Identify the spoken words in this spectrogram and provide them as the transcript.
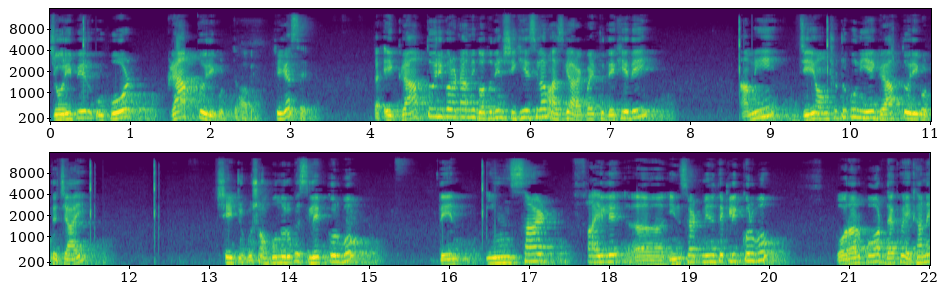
জরিপের উপর গ্রাফ তৈরি করতে হবে, ঠিক আছে? তা এই গ্রাফ তৈরি করাটা আমি গতদিন শিখিয়েছিলাম, আজকে আরেকবার একটু দেখিয়ে দেই। আমি যে অংশটুকু নিয়ে গ্রাফ তৈরি করতে চাই সেইটুকু সম্পূর্ণরূপে সিলেক্ট করব। দেন ইনসার্ট ফাইলে ইনসার্ট মেনুতে ক্লিক করব। করার পর দেখো এখানে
